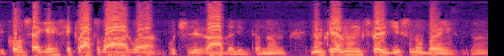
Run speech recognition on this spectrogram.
e consegue reciclar toda a água utilizada ali, então não, não criando um desperdício no banho. Né.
